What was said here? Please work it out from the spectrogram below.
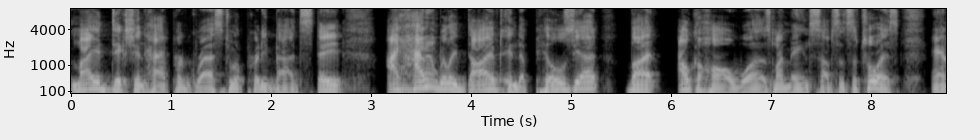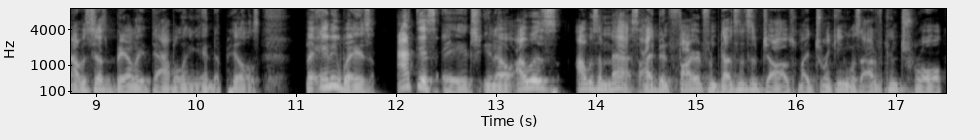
My addiction had progressed to a pretty bad state. I hadn't really dived into pills yet, but alcohol was my main substance of choice. And I was just barely dabbling into pills. But anyways, at this age, you know, I was I was a mess. I had been fired from dozens of jobs. My drinking was out of control.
